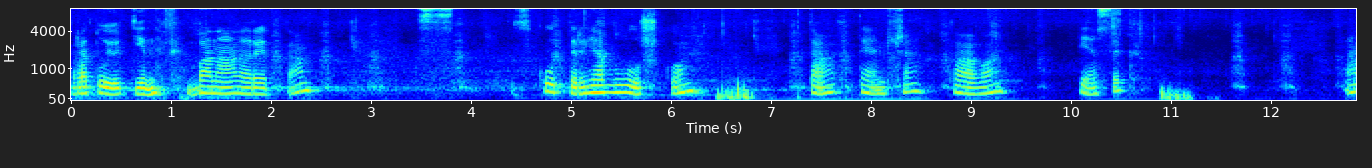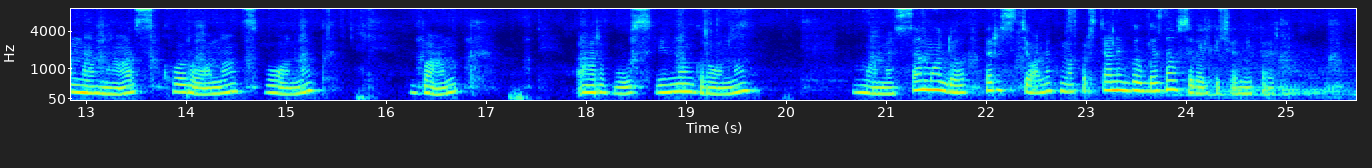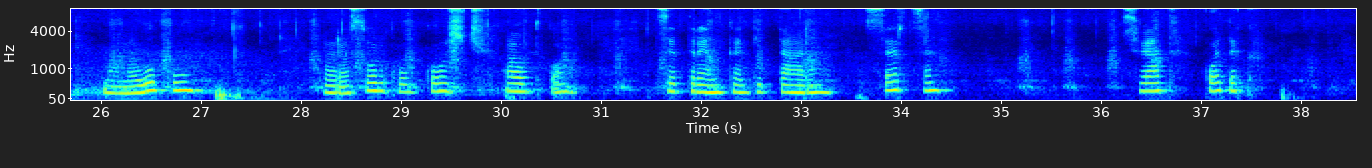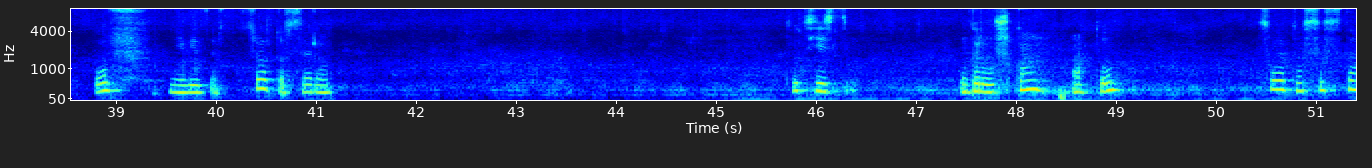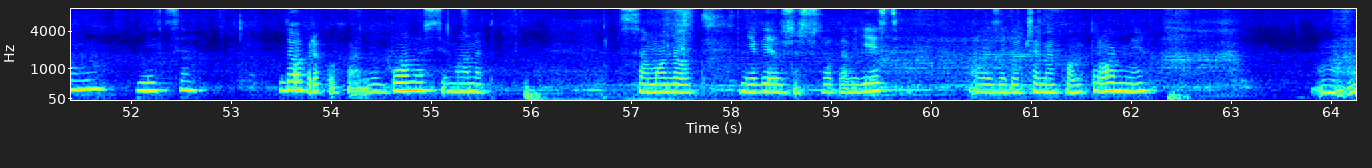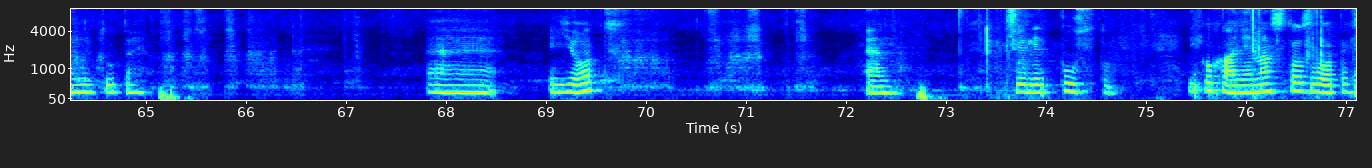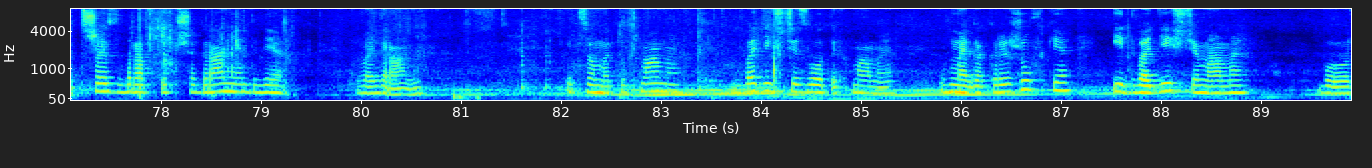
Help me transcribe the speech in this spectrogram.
Ratują tienek, banan, rybka, s- skuter, jabłuszko, ptak, tęcza, kawa, piesek, ananas, bank, arbuz, winogrono. Mamy samolot, pierścionek. No pierścionek byłby zdawся wielki czarny perł. Mamy lupу, парасольку, kość, autko, cytrynka, gitara, serce, świat, kotek. Uff, nie widzę. Co to syrop? Тут jest gruszka, a tu co to się stało? Nie chcę. Dobra, kochani, w bonusie mamy samolot. Nie wierzę, co tam jest, ale zobaczymy kontrolnie. O, ale tutaj. E, I kochanie, na 100 zł, 3 zdrabki przegranie, 2 wygranie. I co my тут mamy? 20 zł mamy w mega kryżówki i 20 mamy, bo e,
